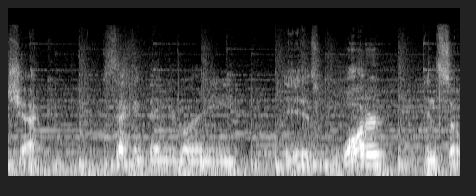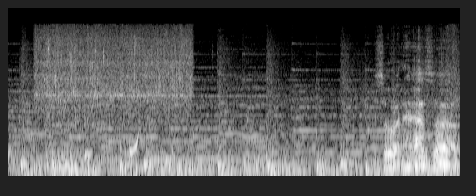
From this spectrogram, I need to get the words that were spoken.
Check. Second thing you're going to need is water and soap. So it has a,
